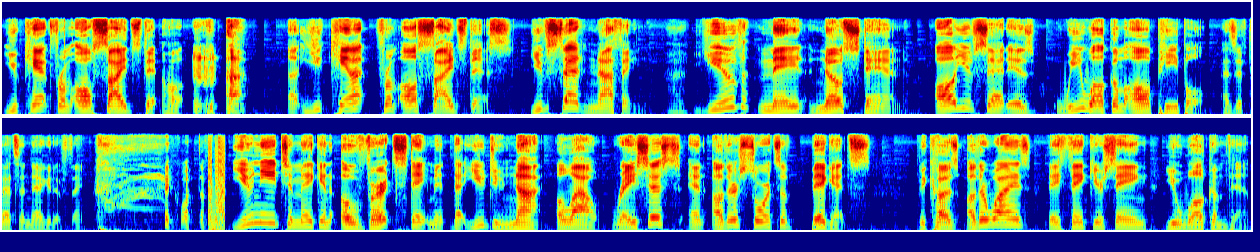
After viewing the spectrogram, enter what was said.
You can't from all sides that uh, you can't from all sides this. You've said nothing. You've made no stand. All you've said is we welcome all people, as if that's a negative thing. like, what the fuck? You need to make an overt statement that you do not allow racists and other sorts of bigots because otherwise they think you're saying you welcome them.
